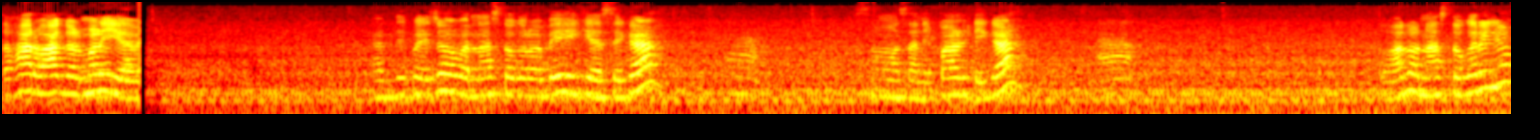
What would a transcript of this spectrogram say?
તો હારું આગળ મળી આવે હાર્દિકભાઈ જો હવે નાસ્તો કરવા બેસી ગયા છે કા? સમોસા સમોસાની પાર્ટી કા? હા. તો હાલો નાસ્તો કરી લો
